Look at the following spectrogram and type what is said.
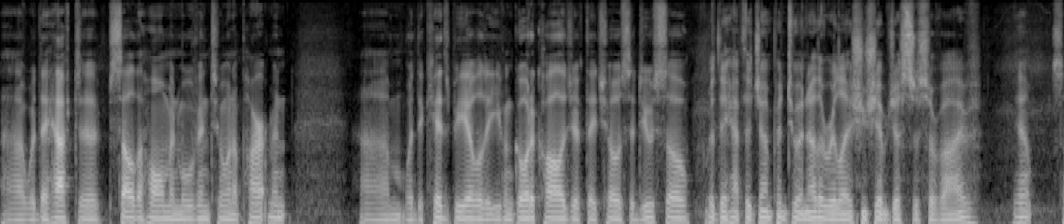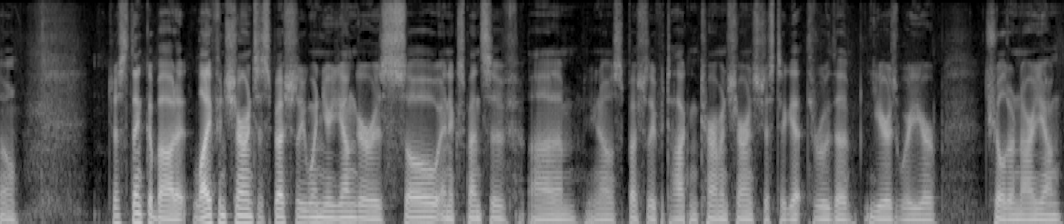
Uh, would they have to sell the home and move into an apartment? Um, would the kids be able to even go to college if they chose to do so? Would they have to jump into another relationship just to survive? Yep. So just think about it. Life insurance, especially when you're younger, is so inexpensive. Um, you know, especially if you're talking term insurance, just to get through the years where your children are young.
